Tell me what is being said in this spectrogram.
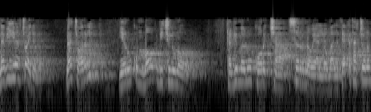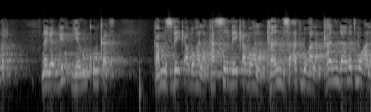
ነቢይ ናቸው አይደሉም? ናቸው አይደል? የሩቁም ማወቅ ቢችሉ ኖሮ ከግመሉ ኮርቻ ስር ነው ያለው ማለት ያቀታቸው ነበር። ነገር ግን የሩቅ እውቀት ከአምስት ደቂቃ በኋላ ከአስር ደቂቃ በኋላ ከአንድ ሰዓት በኋላ ከአንድ ዓመት በኋላ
